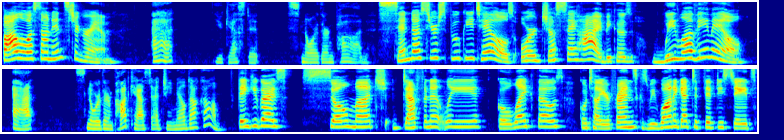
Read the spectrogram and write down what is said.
follow us on Instagram. At, you guessed it, Northern Pod. Send us your spooky tales or just say hi because we love email. At northernpodcast at gmail.com. Thank you guys so much. Definitely go like those. Go tell your friends because we want to get to 50 states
